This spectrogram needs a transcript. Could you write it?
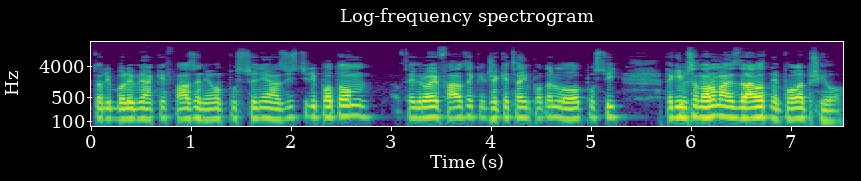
ktorí boli v nejakej fáze neodpustenia a zistili potom v tej druhej fáze, že keď sa im podarilo odpustiť, tak im sa normálne zdravotne polepšilo.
